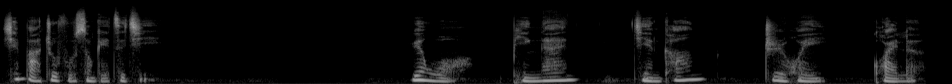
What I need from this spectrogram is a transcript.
先把祝福送给自己，愿我平安、健康、智慧、快乐。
